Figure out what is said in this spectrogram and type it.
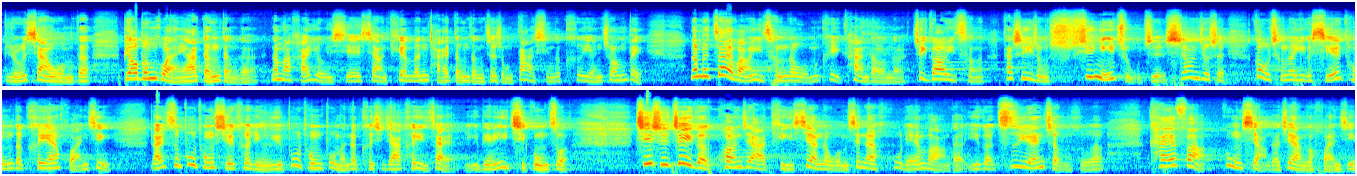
比如像我们的标本馆呀等等的，那么还有一些像天文台等等这种大型的科研装备。那么再往一层呢，我们可以看到呢，最高一层它是一种虚拟组织，实际上就是构成了一个协同的科研环境，来自不同学科领域、不同部门的科学家可以在里边一起工作。其实这个框架体现了我们现在互联网的一个资源整合、开放、共享的这样一个环境。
